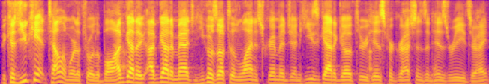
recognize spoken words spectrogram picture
Because you can't tell him where to throw the ball. I've got to I've got to imagine he goes up to the line of scrimmage and he's got to go through his progressions and his reads, right?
